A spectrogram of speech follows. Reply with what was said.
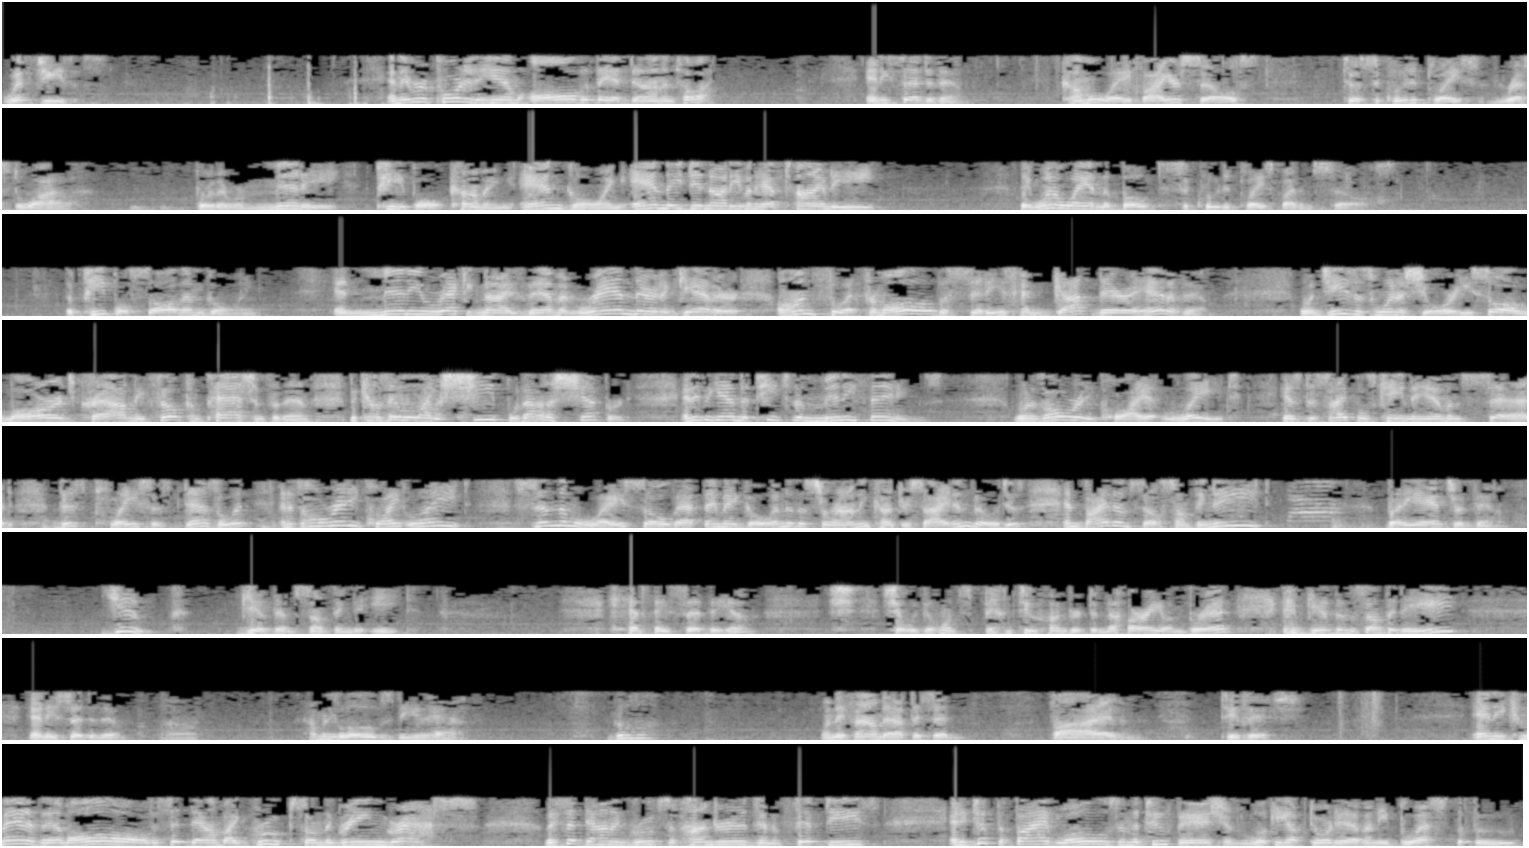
with Jesus and they reported to him all that they had done and taught. And he said to them, Come away by yourselves to a secluded place and rest a while. For there were many people coming and going, and they did not even have time to eat. They went away in the boat to a secluded place by themselves. The people saw them going, and many recognized them and ran there together on foot from all the cities and got there ahead of them. When Jesus went ashore, he saw a large crowd and he felt compassion for them because they were like sheep without a shepherd. And he began to teach them many things. When it was already quiet, late, his disciples came to him and said, This place is desolate and it's already quite late. Send them away so that they may go into the surrounding countryside and villages and buy themselves something to eat. But he answered them, You give them something to eat. And they said to him, Shall we go and spend 200 denarii on bread and give them something to eat? And he said to them, uh, How many loaves do you have? Go look. When they found out, they said, Five and two fish. And he commanded them all to sit down by groups on the green grass. They sat down in groups of hundreds and of fifties. And he took the five loaves and the two fish, and looking up toward heaven, he blessed the food,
